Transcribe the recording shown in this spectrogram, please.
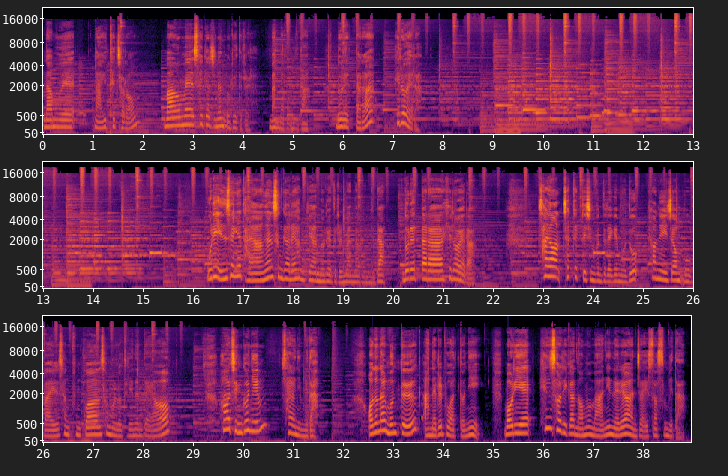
나무의 나이테처럼 마음에 새겨지는 노래들을 만나봅니다. 노래 따라 히로에라. 우리 인생의 다양한 순간에 함께한 노래들을 만나봅니다. 노래 따라 히로에라. 사연 채택되신 분들에게 모두 편의점 모바일 상품권 선물로 드리는데요. 허진구님 사연입니다. 어느 날 문득 아내를 보았더니 머리에 흰 서리가 너무 많이 내려앉아 있었습니다.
